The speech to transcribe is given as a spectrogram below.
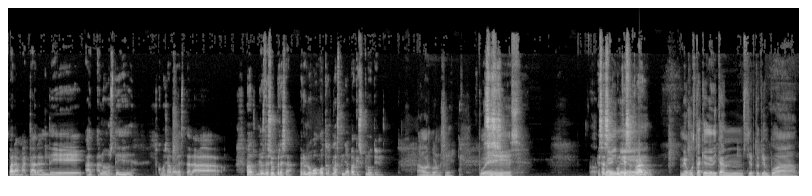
para matar al de. a, a los de. ¿Cómo se llama esta? La. Bueno, los de su empresa. Pero luego otras las tira para que exploten. A Osborn, sí. Pues. Sí, sí, sí. Es así porque me... es raro. Me gusta que dedican cierto tiempo a.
